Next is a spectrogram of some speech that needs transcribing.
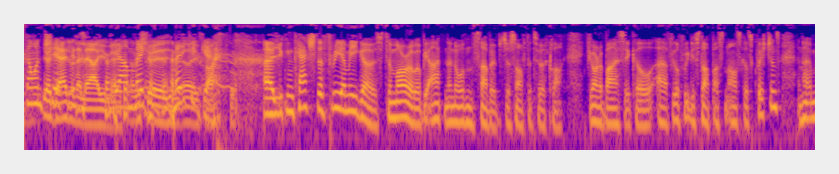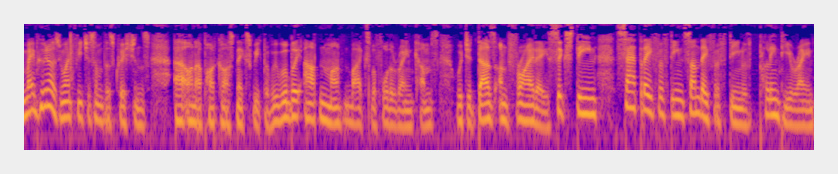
Come on, Your check. dad will allow you, man. Yeah, I'm make sure it, make it, you Uh, you can catch the Three Amigos tomorrow. We'll be out in the northern suburbs just after two o'clock. If you're on a bicycle, uh, feel free to stop us and ask us questions. And uh, maybe who knows, we might feature some of those questions uh, on our podcast next week. But we will be out on mountain bikes before the rain comes, which it does on Friday, 16, Saturday 15, Sunday 15, with plenty of rain,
